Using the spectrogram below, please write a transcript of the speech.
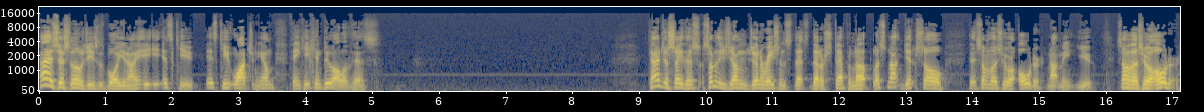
Ah, it's just a little Jesus boy, you know. It's cute. It's cute watching him think he can do all of this. Can I just say this? Some of these young generations that, that are stepping up, let's not get so that some of us who are older, not me, you, some of us who are older,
